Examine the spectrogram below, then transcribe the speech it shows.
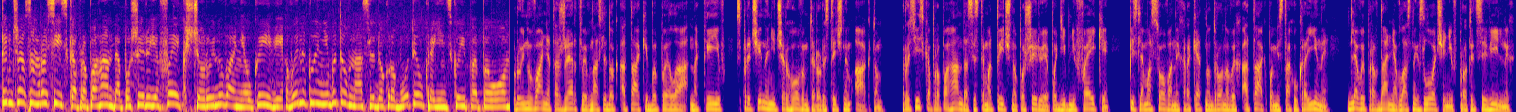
Тим часом російська пропаганда поширює фейк, що руйнування у Києві виникли нібито внаслідок роботи української ППО. Руйнування та жертви внаслідок атаки БПЛА на Київ спричинені черговим терористичним актом. Російська пропаганда систематично поширює подібні фейки після масованих ракетно-дронових атак по містах України для виправдання власних злочинів проти цивільних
